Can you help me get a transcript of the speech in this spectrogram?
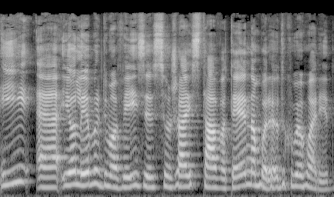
E uh, eu lembro de uma vez, eu já estava até namorando com meu marido.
